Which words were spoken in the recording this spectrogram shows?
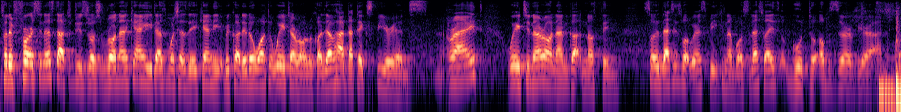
So the first thing they start to do is just run and can eat as much as they can eat because they don't want to wait around because they've had that experience, right? Waiting around and got nothing. So that is what we're speaking about. So that's why it's good to observe your animal.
